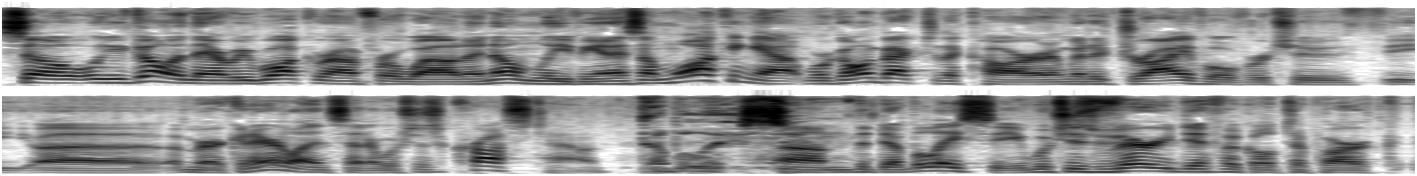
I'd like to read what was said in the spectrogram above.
So we go in there, we walk around for a while, and I know I'm leaving. And as I'm walking out, we're going back to the car, and I'm going to drive over to the uh, American Airlines Center, which is across town. Double AC. Um, the AAC, which is very difficult to park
